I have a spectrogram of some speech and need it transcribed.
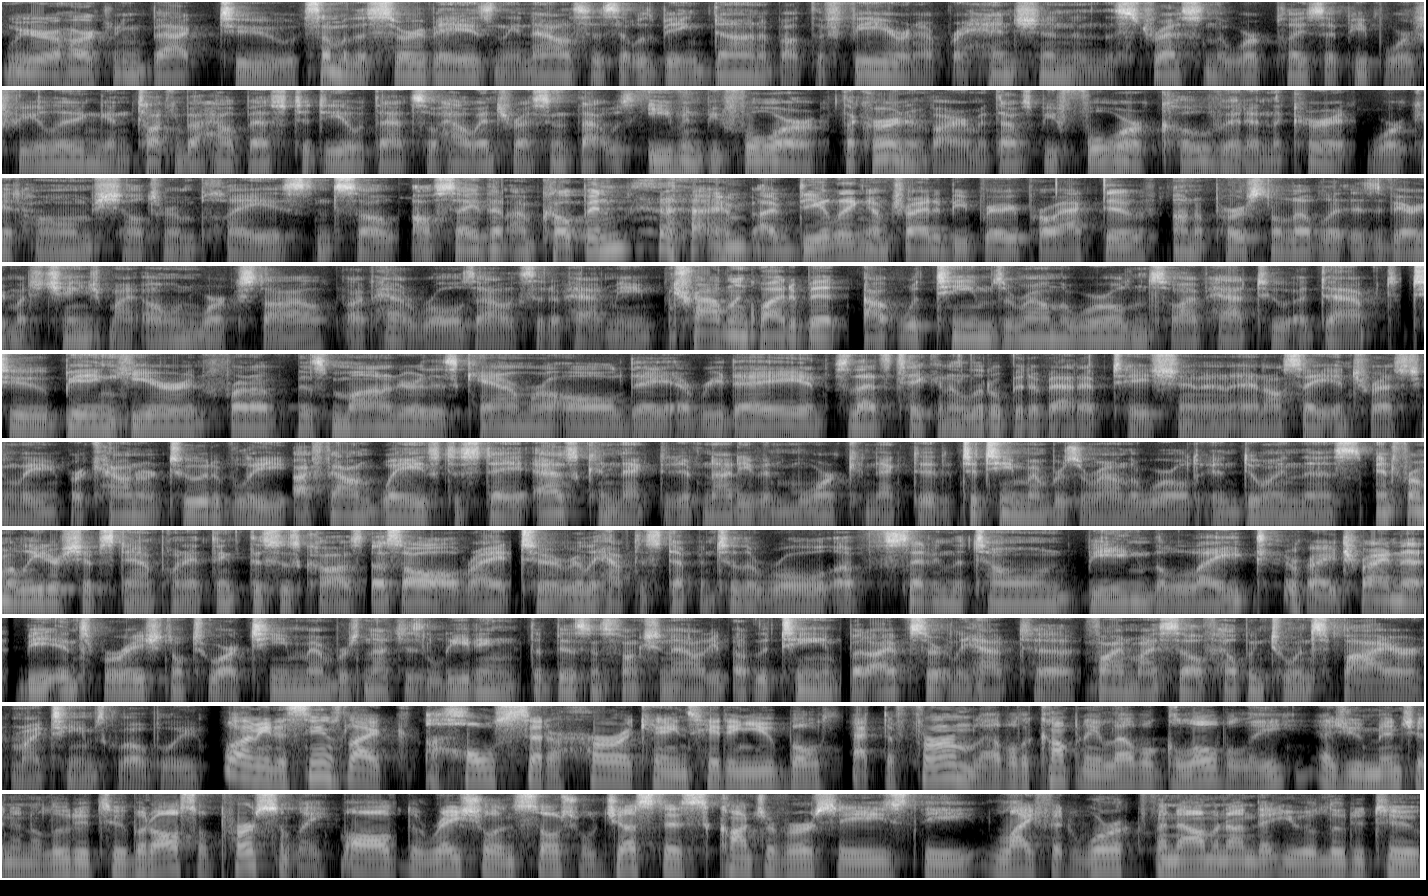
We were harkening back to some of the surveys and the analysis that was being done about the fear and apprehension and the stress in the workplace that people were feeling and talking about how best to deal with that. So, how interesting that that was even before the current environment. That was before COVID and the current work at home, shelter in place. And so, I'll say that I'm coping, I'm, I'm dealing, I'm trying to be very proactive. On a personal level, it has very much changed my own work style. I've had roles, Alex, that have had me traveling quite a bit out with teams around the world. And so, I've had to adapt to being here in front of this monitor, this camera all day, every day. And so that's taken a little bit of adaptation. And, and I'll say, interestingly or counterintuitively, I found ways to stay as connected, if not even more connected, to team members around the world in doing this. And from a leadership standpoint, I think this has caused us all, right, to really have to step into the role of setting the tone, being the light, right, trying to be inspirational to our team members, not just leading the business functionality of the team, but I've certainly had to find myself helping to inspire my teams globally. Well, I mean, it seems like a whole set of hurricanes hitting you both at the firm level, the company level, globally, as you mentioned and alluded to, but also personally. All the racial and social justice controversies, the life at work phenomenon that you alluded to.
